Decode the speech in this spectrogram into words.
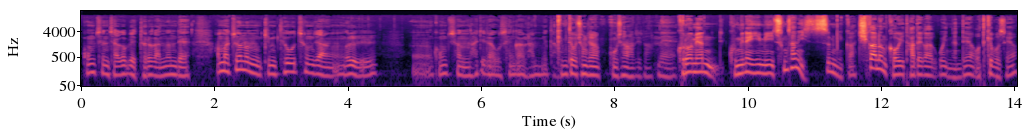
공천 작업에 들어갔는데 아마 저는 김태우 청장을 어, 공천하리라고 생각을 합니다. 김태우 청장 공천하리라. 네. 그러면 국민의힘이 승산이 있습니까? 시간은 거의 다 돼가고 있는데요. 어떻게 보세요?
